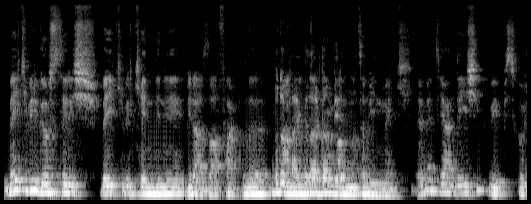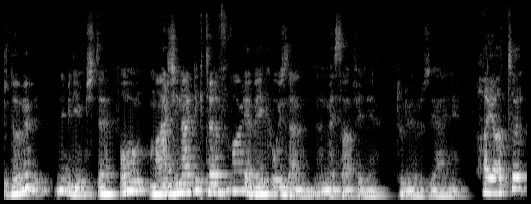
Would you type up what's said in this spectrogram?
Belki bir gösteriş, belki bir kendini biraz daha farklı Bu da kaygılardan biri. anlatabilmek. Evet yani değişik bir psikoloji. Dövme ne bileyim işte o marjinallik tarafı var ya belki o yüzden mesafeli duruyoruz yani. Hayatı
